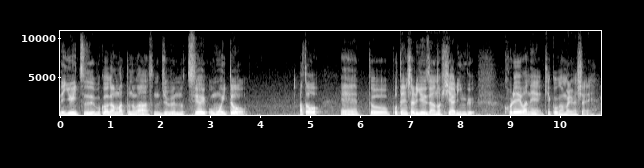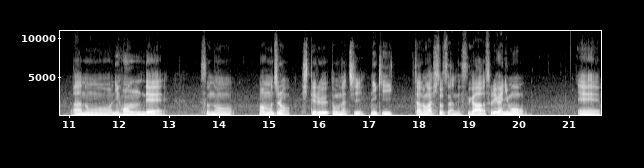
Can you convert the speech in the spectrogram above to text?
で唯一僕は頑張ったのがその自分の強い思いとあとえー、っとポテンシャルユーザーのヒアリング。これはね結構頑張りましたね。あのー、日本でそのまあもちろん知ってる友達に聞いたのが一つなんですがそれ以外にも、えー、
